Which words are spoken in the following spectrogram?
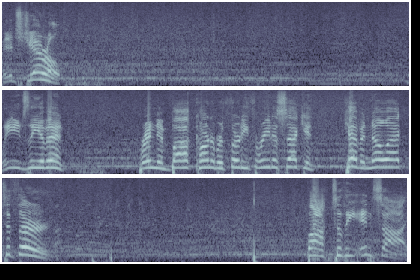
Fitzgerald leads the event. Brendan Bach, car number 33 to second. Kevin Nowak to third. Bach to the inside.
